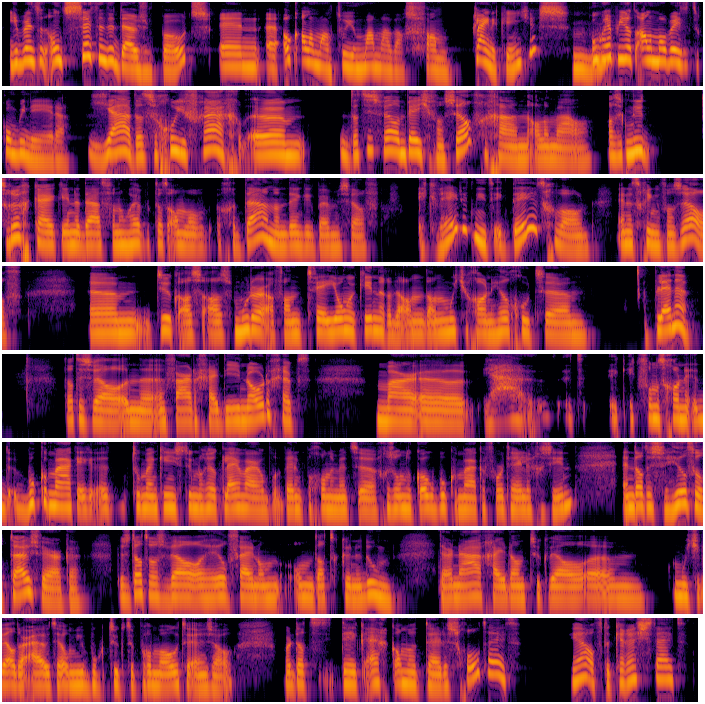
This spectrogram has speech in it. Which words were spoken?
Je bent een ontzettende duizendpoot. En uh, ook allemaal toen je mama was van kleine kindjes. Mhm. Hoe heb je dat allemaal weten te combineren? Ja, dat is een goede vraag. Ehm, dat is wel een beetje vanzelf gegaan allemaal. Als ik nu terugkijk inderdaad van hoe heb ik dat allemaal gedaan, dan denk ik bij mezelf, ik weet het niet. Ik deed het gewoon. En het ging vanzelf. Ehm, natuurlijk als, als moeder van twee jonge kinderen dan, dan moet je gewoon heel goed ehm, plannen. Dat is wel een, een, vaardigheid die je nodig hebt. Maar uh, ja, het, ik, ik vond het gewoon boeken maken. Eh, toen mijn kindjes natuurlijk nog heel klein waren, ben ik begonnen met uh, gezonde kookboeken maken voor het hele gezin. En dat is heel veel thuiswerken. Dus dat was wel heel fijn om, om dat te kunnen doen. Daarna ga je dan natuurlijk wel, um, moet je wel eruit hè, om je boek natuurlijk te promoten en zo. Maar dat deed ik eigenlijk allemaal tijdens schooltijd. Ja, of de crashtijd.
